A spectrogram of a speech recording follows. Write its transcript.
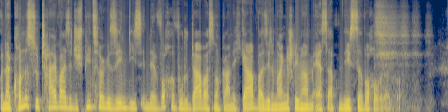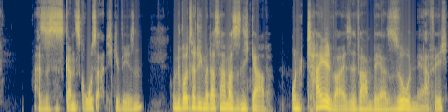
Und da konntest du teilweise die Spielzeuge sehen, die es in der Woche, wo du da warst, noch gar nicht gab, weil sie dann reingeschrieben haben, erst ab nächste Woche oder so. Also es ist ganz großartig gewesen. Und du wolltest natürlich mal das haben, was es nicht gab. Und teilweise waren wir ja so nervig.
